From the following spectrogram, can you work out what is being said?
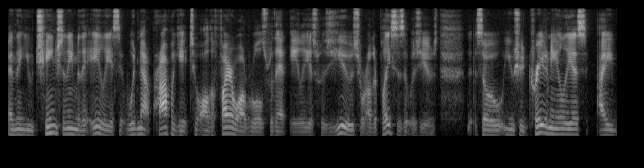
and then you changed the name of the alias, it would not propagate to all the firewall rules where that alias was used or other places it was used. So you should create an alias. I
